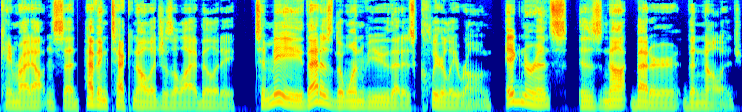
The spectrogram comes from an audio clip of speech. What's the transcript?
came right out and said having tech knowledge is a liability. To me, that is the one view that is clearly wrong. Ignorance is not better than knowledge.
